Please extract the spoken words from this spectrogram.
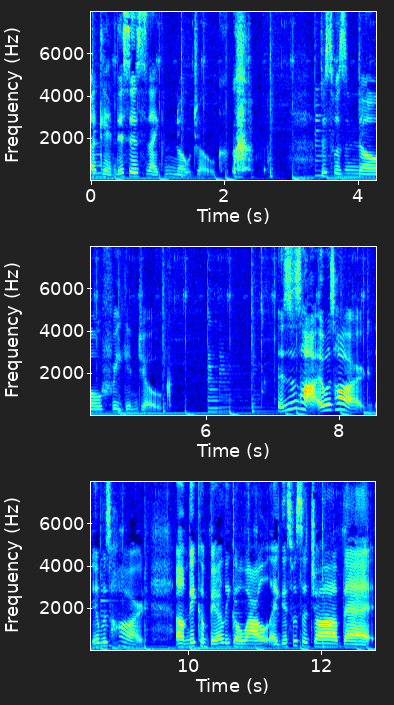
again this is like no joke this was no freaking joke this is hard. It was hard. It was hard. Um, they could barely go out. Like this was a job that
